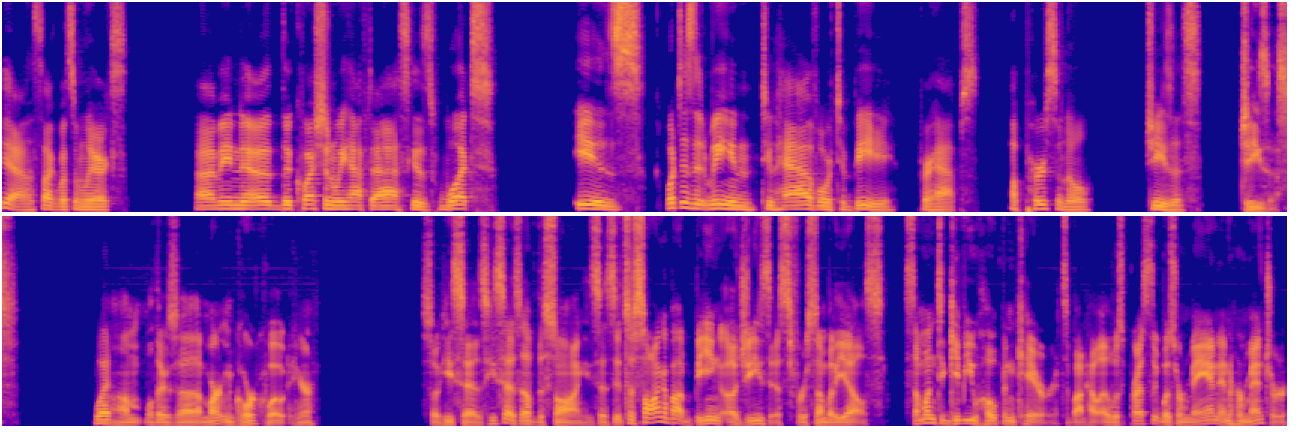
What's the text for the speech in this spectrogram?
Yeah, let's talk about some lyrics. I mean, uh, the question we have to ask is what is, what does it mean to have or to be, perhaps, a personal Jesus? Jesus. What? Um, well, there's a Martin Gore quote here. So he says, he says of the song, he says, it's a song about being a Jesus for somebody else, someone to give you hope and care. It's about how Elvis Presley was her man and her mentor,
